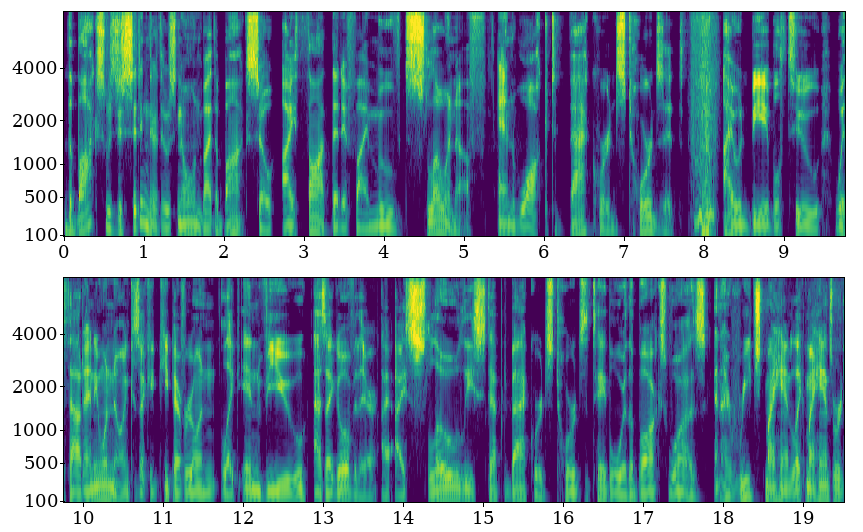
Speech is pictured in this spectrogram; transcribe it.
the box was just sitting there. There was no one by the box. So i thought that if i moved slow enough and walked backwards towards it i would be able to without anyone knowing because i could keep everyone like in view as i go over there I, I slowly stepped backwards towards the table where the box was and i reached my hand like my hands were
